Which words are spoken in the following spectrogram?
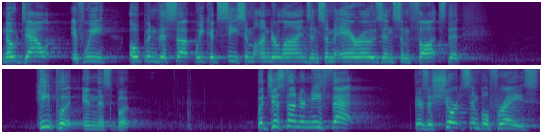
No doubt, if we opened this up, we could see some underlines and some arrows and some thoughts that he put in this book. But just underneath that, there's a short, simple phrase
